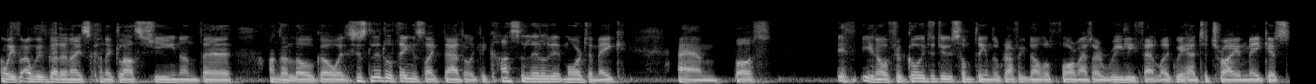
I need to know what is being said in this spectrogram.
and we've and we've got a nice kind of gloss sheen on the on the logo, and it's just little things like that. Like it costs a little bit more to make, um, but if you know if you're going to do something in the graphic novel format, I really felt like we had to try and make it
